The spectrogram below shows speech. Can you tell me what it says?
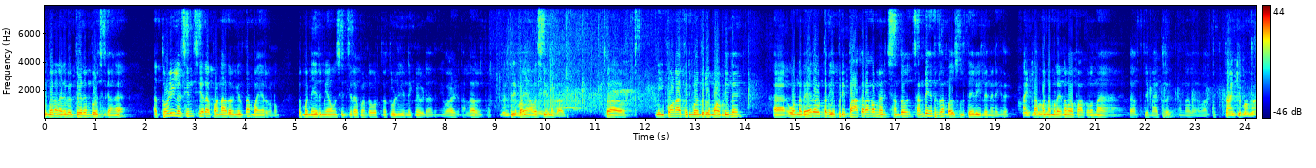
உண்மையில நிறைய பேர் பேரன்பு வச்சிருக்காங்க. தொழிலை சின்சியராக பண்ணாதவங்களுக்கு தான் பயம் இருக்கணும். ரொம்ப நேர்மையாகவும் சின்சியராக பண்ணுற ஒருத்தர் தொழில் என்றைக்குமே விடாது. நீ வாழ்க்கை நல்லா இருப்ப நன்றி. பயம் அவசியம் இல்லாது. ஸோ இன்னைக்கு போனா திரும்பி வந்துடுவோமோ அப்படின்னு உன்னை வேற ஒருத்தவங்க எப்படி பார்க்கறாங்கன்னு நினைச்சு சந்தோ சந்தேகத்துக்கு தான் பதில் சொல்ல தேவையில்லைன்னு நினைக்கிறேன். நம்ம நம்மளை என்னவா பார்க்குறோம் தான் மேட்ரு அதனால வாழ்த்துக்கள். தேங்க்யூ மாமா.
